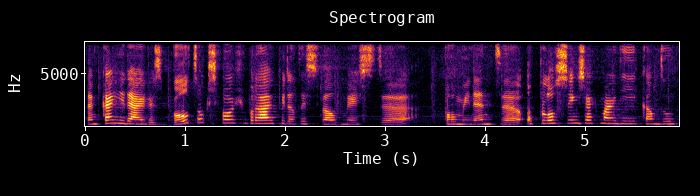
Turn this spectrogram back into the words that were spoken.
dan kan je daar dus Botox voor gebruiken. Dat is wel de meest eh, prominente oplossing, zeg maar, die je kan doen.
